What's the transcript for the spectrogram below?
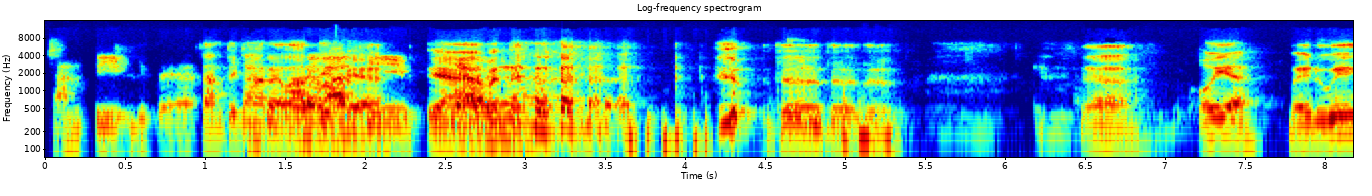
cantik gitu ya. Cantik mah Cantik relatif, relatif. ya. Ya, Ya, betul. betul, betul, betul. Nah, oh ya, by the way,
